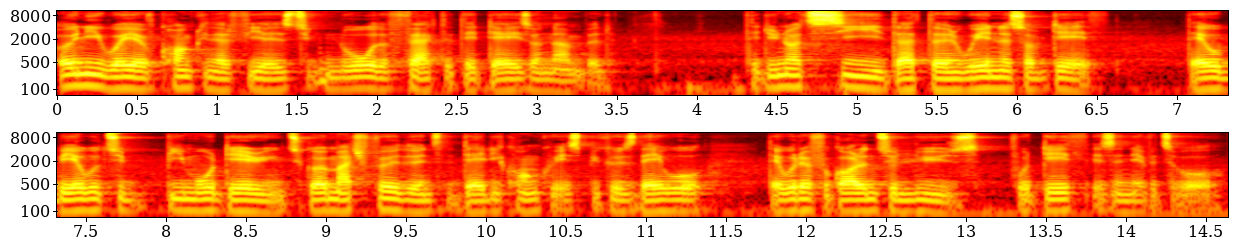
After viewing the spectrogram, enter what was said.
only way of conquering that fear is to ignore the fact that their days are numbered. They do not see that the awareness of death, they will be able to be more daring, to go much further into the daily conquest because they will they would have forgotten to lose, for death is inevitable.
